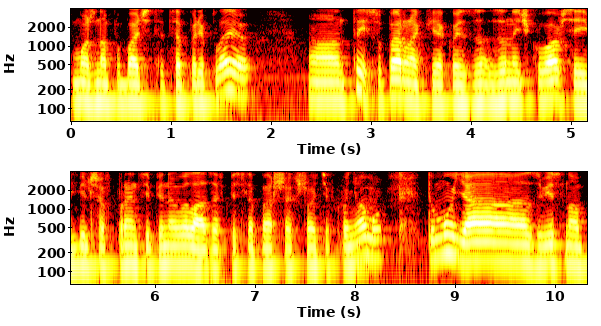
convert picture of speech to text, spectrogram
можна побачити це по реплею. Та й суперник якось заничкувався і більше, в принципі, не вилазив після перших шотів по ньому. Тому я, звісно,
